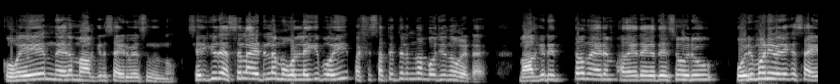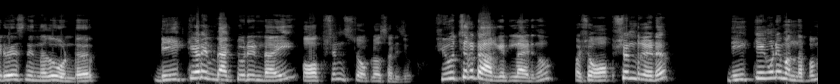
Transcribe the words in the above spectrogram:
കുറേ നേരം മാർക്കറ്റ് സൈഡ് വേസ് നിന്നു. ശരിക്കും ഇത് എസ് എൽ ആയിട്ടില്ല മുകളിലേക്ക് പോയി. പക്ഷെ സത്യത്തിൽ എന്ത് സംഭവിച്ചെന്ന് പറയട്ടെ? മാർക്കറ്റ് ഇത്ര നേരം അതായത് ഏകദേശം ഒരു ഒരു മണി വരെയൊക്കെ സൈഡ് വേസ് നിന്നതുകൊണ്ട് ഡി കെയുടെ ഇമ്പാക്ട് കൂടി ഉണ്ടായി. ഓപ്ഷൻ സ്റ്റോപ്പ് ലോസ് അടിച്ചു. ഫ്യൂച്ചർ ടാർഗറ്റിലായിരുന്നു പക്ഷെ ഓപ്ഷൻ ട്രേഡ് ഡി കെയും കൂടി വന്നപ്പം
